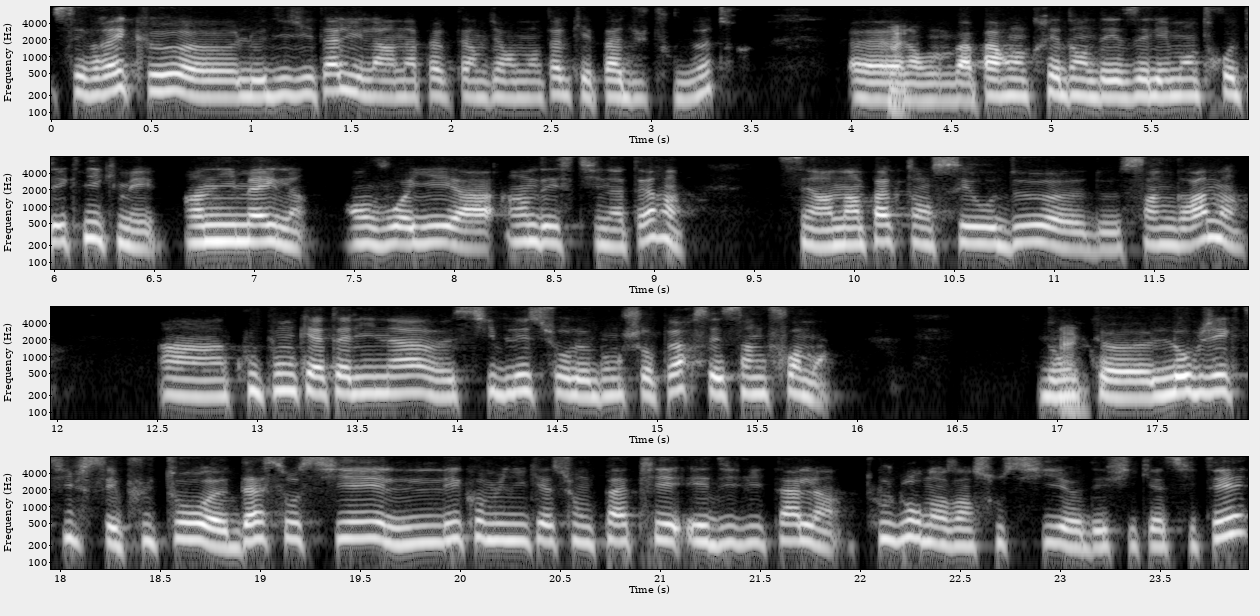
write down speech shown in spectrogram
c'est vrai que le digital, il a un impact environnemental qui n'est pas du tout neutre. Euh, alors, on ne va pas rentrer dans des éléments trop techniques, mais un email envoyé à un destinataire, c'est un impact en CO2 euh, de 5 grammes. Un coupon Catalina euh, ciblé sur le bon shopper, c'est 5 fois moins. Donc, l'objectif, c'est plutôt d'associer les communications papier et digitales, toujours dans un souci d'efficacité,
